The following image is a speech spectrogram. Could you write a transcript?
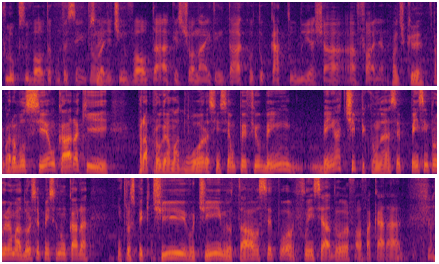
fluxo volta a acontecer. Então Sim. o Red Team volta a questionar e tentar cutucar tudo e achar a falha. Né? Pode crer. Agora você é um cara que para programador, assim, você é um perfil bem, bem atípico, né? Você pensa em programador, você pensa num cara introspectivo, tímido e tal, você, pô, influenciador, fala pra caralho.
